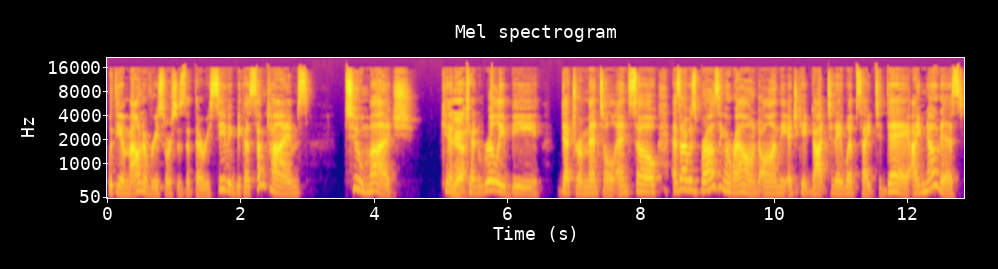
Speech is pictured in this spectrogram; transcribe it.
with the amount of resources that they're receiving because sometimes too much can yeah. can really be detrimental. And so, as I was browsing around on the Educate.today website today, I noticed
